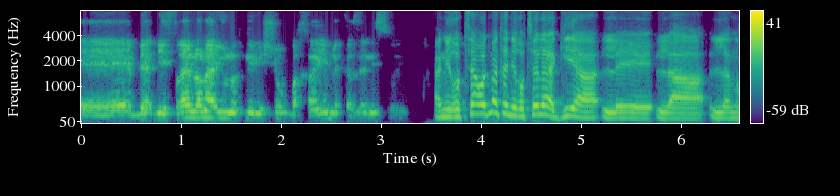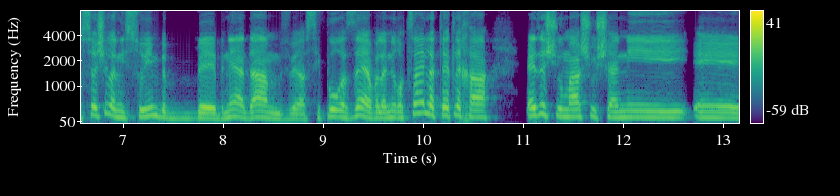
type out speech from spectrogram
אה, בישראל לא היו נותנים אישור בחיים לכזה ניסויים. אני רוצה, עוד מעט אני רוצה להגיע ל, ל, לנושא של הניסויים בבני אדם והסיפור הזה, אבל אני רוצה לתת לך איזשהו משהו שאני אה,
